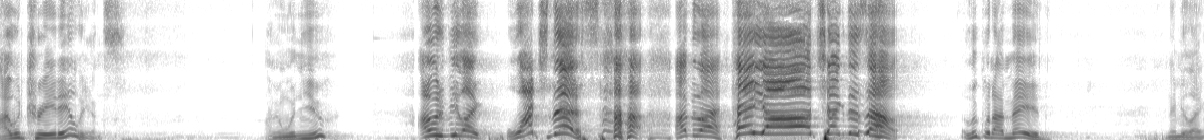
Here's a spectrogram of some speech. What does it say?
I would create aliens. I mean, wouldn't you? I would be like, watch this. I'd be like, hey, y'all, check this out. Look what I made. And they'd be like,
